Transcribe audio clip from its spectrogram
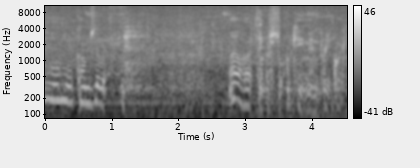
And here comes the rain. Well, that thunderstorm came in pretty quick.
